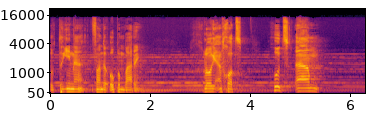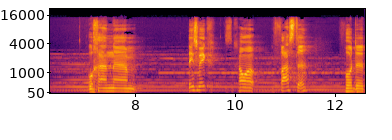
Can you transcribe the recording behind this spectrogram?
Doctrine van de openbaring. Glorie aan God. Goed, ehm, we gaan. ehm, deze week gaan we vasten voor de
